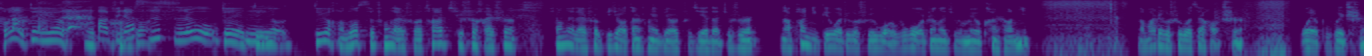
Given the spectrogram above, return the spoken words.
所以对于 啊，比较识时务。对对嗯，对于很多雌虫来说，它其实还是相对来说比较单纯也比较直接的，就是哪怕你给我这个水果，如果我真的就是没有看上你，哪怕这个水果再好吃，我也不会吃。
